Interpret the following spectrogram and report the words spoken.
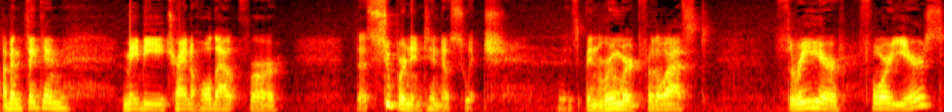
I've been thinking maybe trying to hold out for the Super Nintendo Switch. It's been rumored for the last three or four years.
